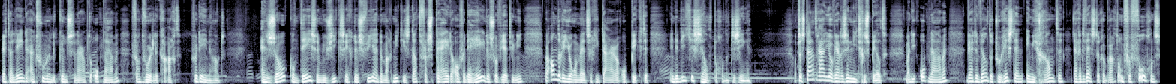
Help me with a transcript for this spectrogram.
werd alleen de uitvoerende kunstenaar op de opname verantwoordelijk geacht voor de inhoud. En zo kon deze muziek zich dus via de magnetisch dat verspreiden over de hele Sovjet-Unie, waar andere jonge mensen gitaren oppikten en de liedjes zelf begonnen te zingen. Op de staatradio werden ze niet gespeeld, maar die opnamen werden wel door toeristen en emigranten naar het westen gebracht om vervolgens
